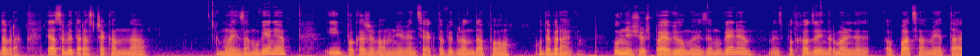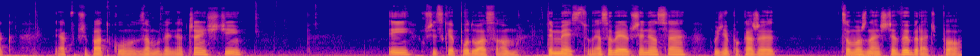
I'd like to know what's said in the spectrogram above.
Dobra, ja sobie teraz czekam na moje zamówienie i pokażę Wam mniej więcej jak to wygląda po odebraniu. U mnie się już pojawiło moje zamówienie, więc podchodzę i normalnie opłacam je tak, jak w przypadku zamówienia części. I wszystkie pudła są w tym miejscu. Ja sobie je przeniosę, później pokażę, co można jeszcze wybrać po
